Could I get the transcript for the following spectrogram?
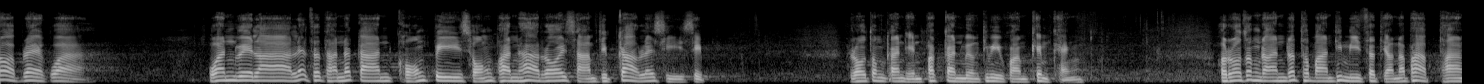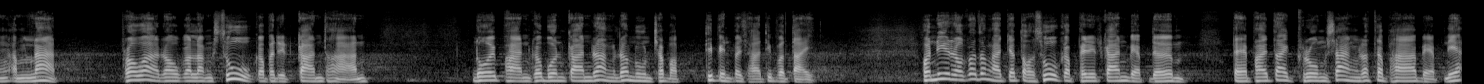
รอบแรกว่า วันเวลาและสถานการณ์ของปี 2539 และ 40 เราต้องการเห็นพรรคการเมืองที่มีความเข้มแข็ง เราต้องการรัฐบาลที่มีเสถียรภาพทางอำนาจ เพราะว่าเรากำลังสู้กับเผด็จการทหาร โดยผ่านกระบวนการร่างรัฐมนูญฉบับที่เป็นประชาธิปไตย วันนี้เราก็ต้องอาจจะต่อสู้กับเผด็จการแบบเดิม แต่ภายใต้โครงสร้างรัฐสภาแบบเนี้ย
